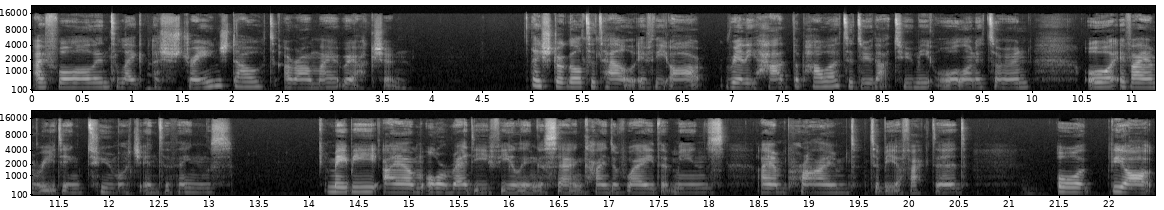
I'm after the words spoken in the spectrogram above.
I fall into like a strange doubt around my reaction. I struggle to tell if the art really had the power to do that to me all on its own, or if I am reading too much into things. Maybe I am already feeling a certain kind of way that means I am primed to be affected. Or the art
